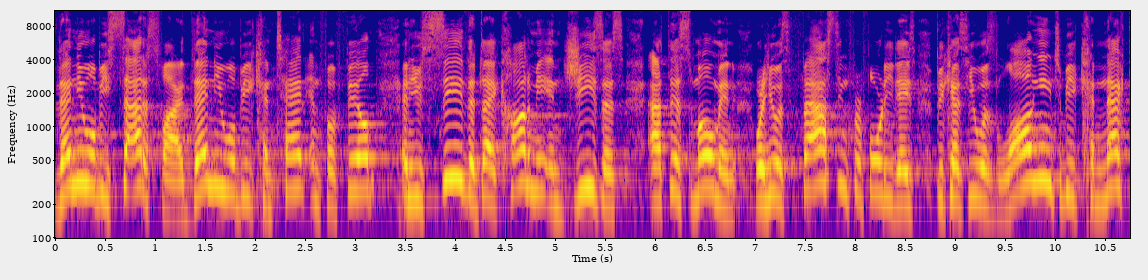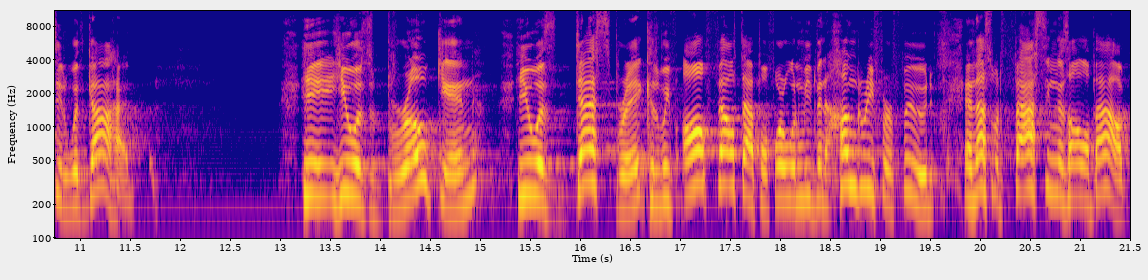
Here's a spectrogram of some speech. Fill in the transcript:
Then you will be satisfied. Then you will be content and fulfilled. And you see the dichotomy in Jesus at this moment where he was fasting for 40 days because he was longing to be connected with God. He, he was broken He was desperate because we've all felt that before when we've been hungry for food, and that's what fasting is all about.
